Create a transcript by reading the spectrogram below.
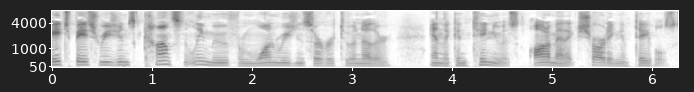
HBase regions constantly move from one region server to another, and the continuous automatic sharding of tables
